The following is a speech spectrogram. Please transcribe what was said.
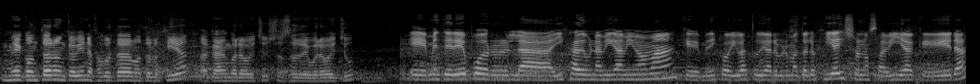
Me contaron que había una facultad de dermatología acá en Gualeguaychú, yo soy de Gualeguaychú. Eh, me enteré por la hija de una amiga de mi mamá que me dijo que iba a estudiar dermatología y yo no sabía qué era.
